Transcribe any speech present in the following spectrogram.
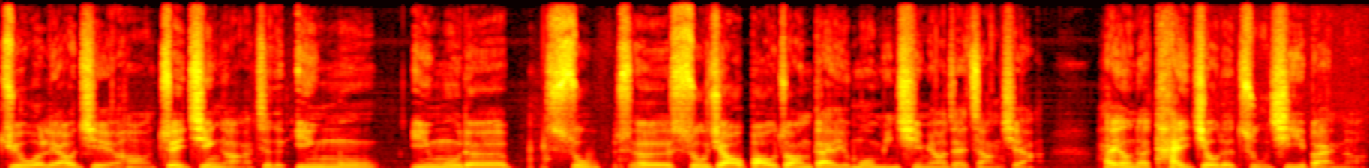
据我了解哈，最近啊，这个荧幕荧幕的塑呃塑胶包装袋有莫名其妙在涨价，还有呢，太旧的主机板呢。哎，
